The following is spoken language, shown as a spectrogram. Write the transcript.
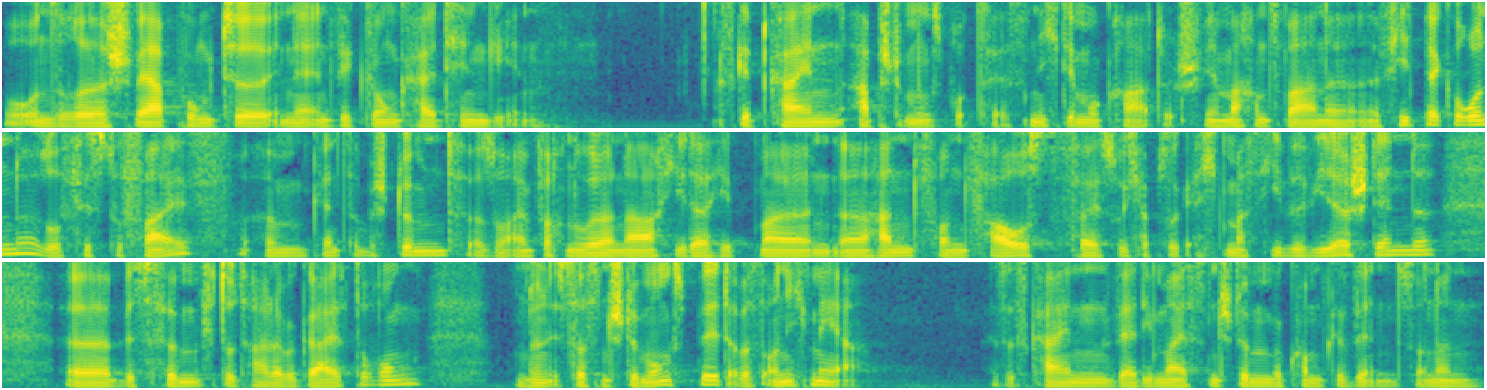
wo unsere Schwerpunkte in der Entwicklung halt hingehen. Es gibt keinen Abstimmungsprozess, nicht demokratisch. Wir machen zwar eine, eine Feedback-Runde, so Fist to Five, ähm, kennst du bestimmt, also einfach nur danach, jeder hebt mal eine Hand von Faust, das heißt, so, ich habe so echt massive Widerstände, äh, bis fünf totale Begeisterung. Und dann ist das ein Stimmungsbild, aber es ist auch nicht mehr. Es ist kein, wer die meisten Stimmen bekommt, gewinnt, sondern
